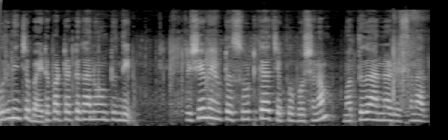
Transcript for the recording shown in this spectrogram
ఊరి నుంచి బయటపడ్డట్టుగాను ఉంటుంది. విషయం ఏమిటో సూటిగా చెప్పు భూషణం మత్తుగా అన్నాడు విశ్వనాథ్.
